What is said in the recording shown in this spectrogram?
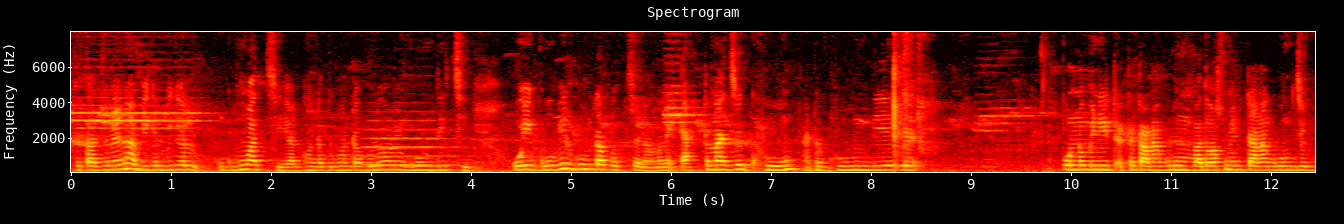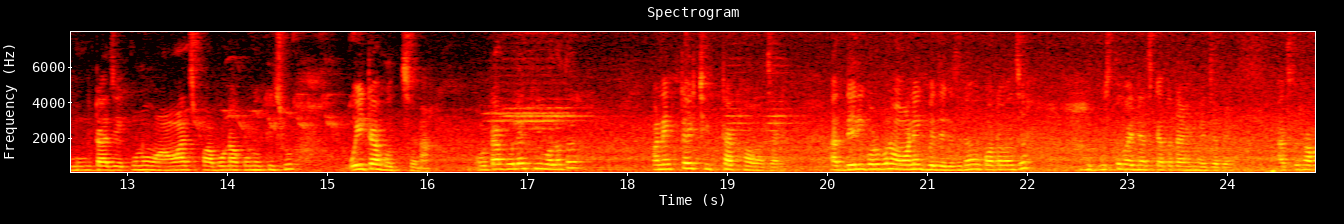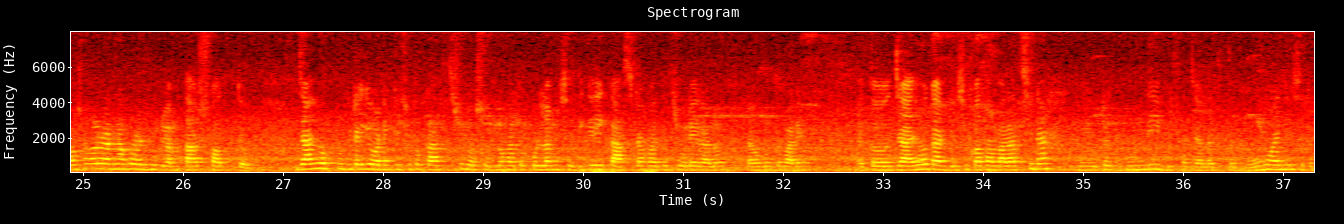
তো তার জন্য না বিকেল বিকেল ঘুমাচ্ছি, এক ঘণ্টা, দু ঘণ্টা হলেও আমি ঘুম দিচ্ছি। ওই গভীর ঘুমটা হচ্ছে না মানে একটা না যে ঘুম, একটা ঘুম দিয়ে যে পনেরো মিনিট একটা টানা ঘুম বা দশ মিনিট টানা ঘুম, যে ঘুমটা, যে কোনো আওয়াজ পাবো না কোনো কিছু, ওইটা হচ্ছে না। ওটা হলে কি বলতো? অনেকটাই ঠিকঠাক হওয়া যায়। আর দেরি করব না, অনেক বেজে গেছে। দেখো কটা বাজে? বুঝতে পারিনি আজকে এত টাইম হয়ে যাবে। আজকে সকাল সকাল রান্না করে ঢুকলাম তার সত্ত্বেও। যাই হোক, টুকিটাকি অনেক কিছু তো কাজ ছিল, সেগুলো হয়তো করলাম, সেদিকেই কাজটা হয়তো চলে গেল এটাও হতে পারে। তো যাই হোক, আর বেশি কথা বাড়াচ্ছি না। উঠে ঘুম দিই বিছার জ্বালাতে তো ঘুম হয়নি, সেটা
